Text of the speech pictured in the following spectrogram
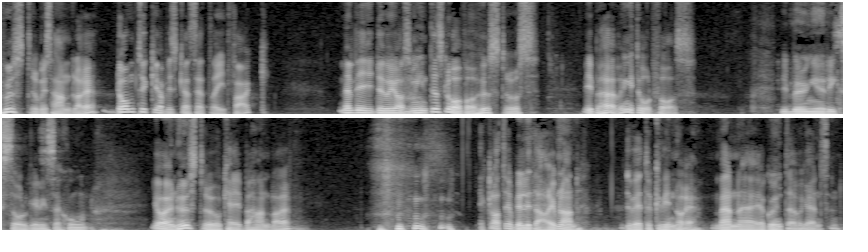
hustrumisshandlare. De tycker jag vi ska sätta i ett fack. Men vi, du och jag som inte slår våra hustrus, vi behöver inget ord för oss. Vi behöver ingen riksorganisation. Jag är en hustru okej behandlare. det är klart jag blir lite arg ibland. Du vet hur kvinnor är. Men eh, jag går inte över gränsen.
